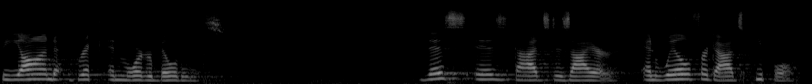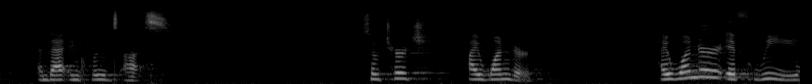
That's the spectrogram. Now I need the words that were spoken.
beyond brick and mortar buildings. This is God's desire and will for God's people, and that includes us. So, church, I wonder. I wonder if we,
